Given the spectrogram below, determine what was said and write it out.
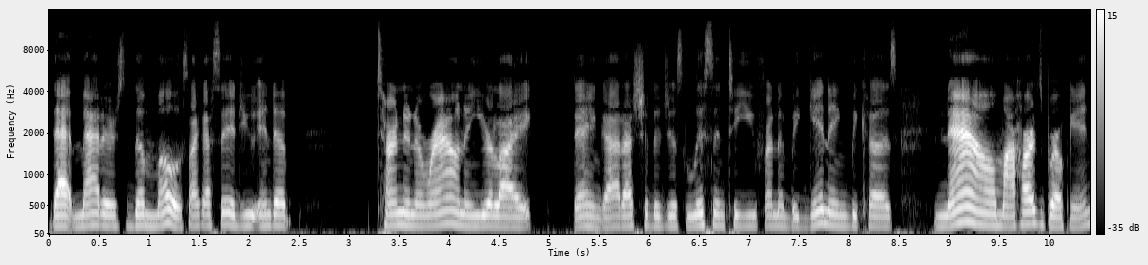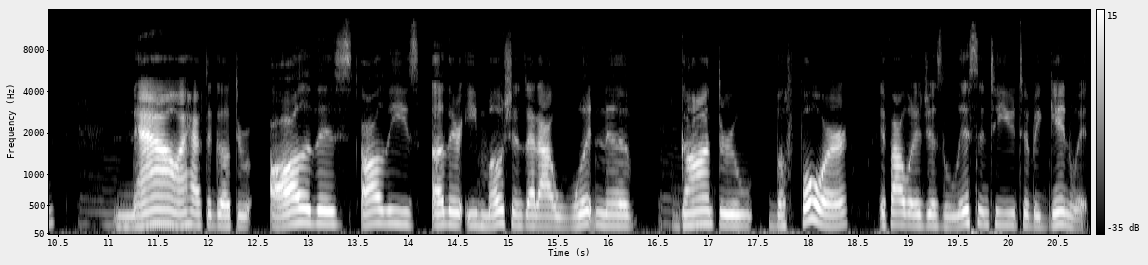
that matters the most. Like I said, you end up turning around and you're like, "Dang God, I should have just listened to you from the beginning because now my heart's broken." Now I have to go through all of this all these other emotions that I wouldn't have gone through before if I would have just listened to you to begin with.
